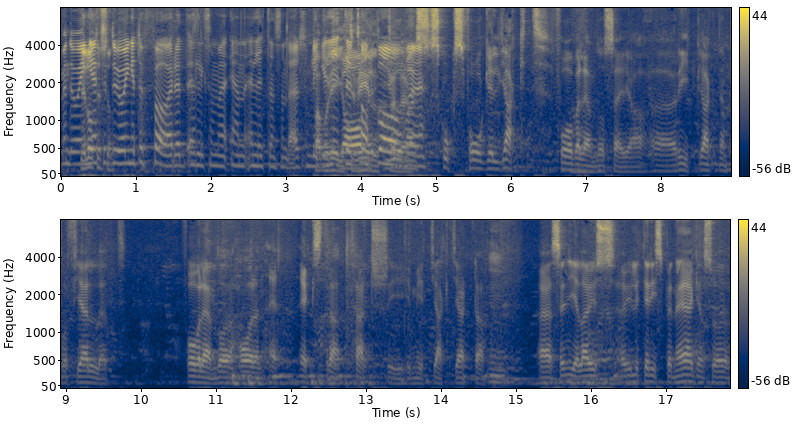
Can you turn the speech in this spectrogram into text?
Men du har, Det inget, du har inget du före, eh, liksom en, en liten sån där som ligger lite Ja, topp av... skogsfågeljakt får väl ändå säga. Uh, ripjakten på fjället får väl ändå ha en extra touch i, i mitt jakthjärta. Eh, sen gillar jag ju, jag är ju lite riskbenägen så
